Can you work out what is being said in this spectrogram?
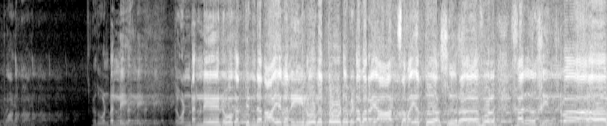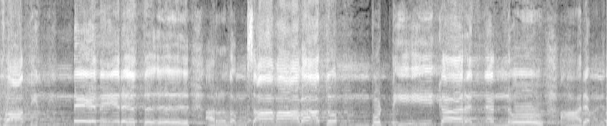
വലിയ പാടാണ് അതുകൊണ്ടല്ലേ അതുകൊണ്ടല്ലേ ലോകത്തിന്റെ നായകൻ ലോകത്തോട് വിട പറയാൻ സമയത്ത് നേരത്ത് അറുതും സാമാവാത്തും പൊട്ടിക്കരഞ്ഞല്ലോ ആരംഭ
